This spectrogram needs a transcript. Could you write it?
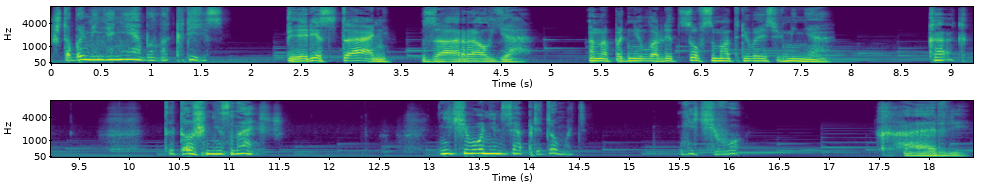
чтобы меня не было, Крис?» «Перестань!» – заорал я. Она подняла лицо, всматриваясь в меня. «Как? Ты тоже не знаешь? Ничего нельзя придумать? Ничего?» «Харри,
